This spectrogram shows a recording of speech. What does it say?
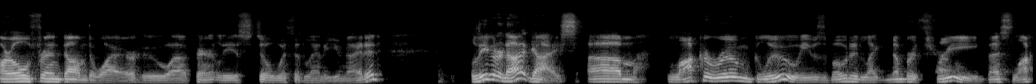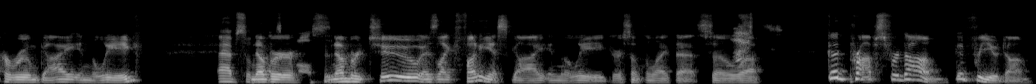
our old friend Dom Dwyer, who uh, apparently is still with Atlanta United, believe it or not, guys, um, locker room glue. He was voted like number three best locker room guy in the league. Absolutely. Number false. number two as like funniest guy in the league or something like that. So uh, good props for Dom. Good for you, Dom.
